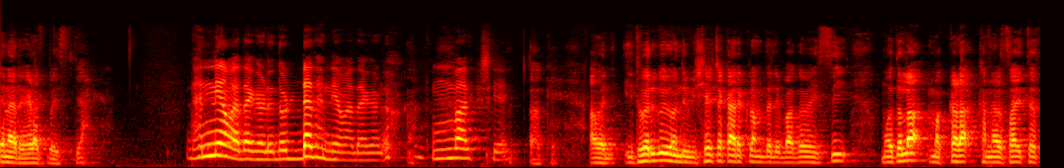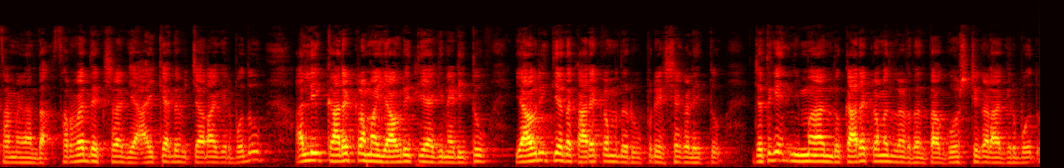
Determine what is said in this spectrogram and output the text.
ಏನಾದ್ರು ಹೇಳಕ್ಕೆ ಬಯಸ್ತೀಯಾ? ಧನ್ಯವಾದಗಳು ದೊಡ್ಡ ಧನ್ಯವಾದಗಳು. ತುಂಬಾ ಖುಷಿಯಾಗಿ ಓಕೆ ಅವನಿ ಇದುವರೆಗೂ ಈ ಒಂದು ವಿಶೇಷ ಕಾರ್ಯಕ್ರಮದಲ್ಲಿ ಭಾಗವಹಿಸಿ ಮೊದಲ ಮಕ್ಕಳ ಕನ್ನಡ ಸಾಹಿತ್ಯ ಸಮ್ಮೇಳನದ ಸರ್ವಾಧ್ಯಕ್ಷರಾಗಿ ಆಯ್ಕೆಯಾದ ವಿಚಾರ ಆಗಿರ್ಬೋದು. ಅಲ್ಲಿ ಕಾರ್ಯಕ್ರಮ ಯಾವ ರೀತಿಯಾಗಿ ನಡೀತು, ಯಾವ ರೀತಿಯಾದ ಕಾರ್ಯಕ್ರಮದ ರೂಪುರೇಷೆಗಳಿತ್ತು, ಜೊತೆಗೆ ನಿಮ್ಮ ಒಂದು ಕಾರ್ಯಕ್ರಮದಲ್ಲಿ ನಡೆದಂಥ ಗೋಷ್ಠಿಗಳಾಗಿರ್ಬೋದು,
